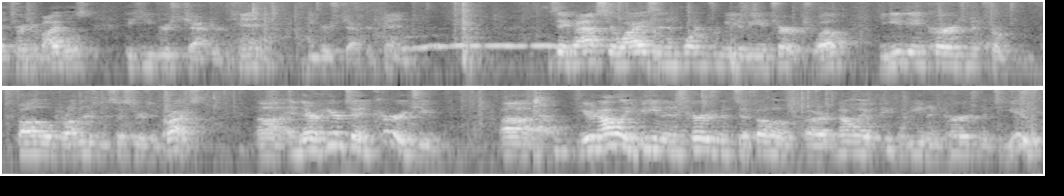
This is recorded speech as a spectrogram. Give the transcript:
And turn your Bibles to Hebrews chapter 10. Hebrews chapter 10. You say, Pastor, why is it important for me to be in church? Well, you need the encouragement from fellow brothers and sisters in Christ. Uh, and they're here to encourage you. Uh, you're not only being an encouragement to fellow, or not only are people being an encouragement to you,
